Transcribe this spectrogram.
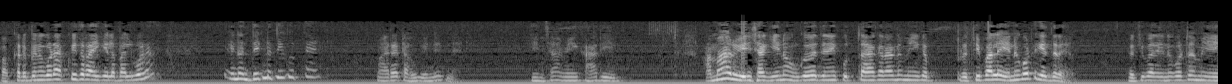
වක්කඩ බෙන ගොඩක් විතරයි කියලා බලුවනම් එහෙනම් දෙන්න තියකුත් නැහැ. මාරයට අහු වෙන්නේ නැහැ. ඒ නිසා මේක හරි අමාරු ඒ නිසා කියන උගව දෙනෙක් උත්සාහ කරන්න මේක ප්‍රතිඵල එනකොට gedera යනවා. ප්‍රතිඵල එනකොට මේ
